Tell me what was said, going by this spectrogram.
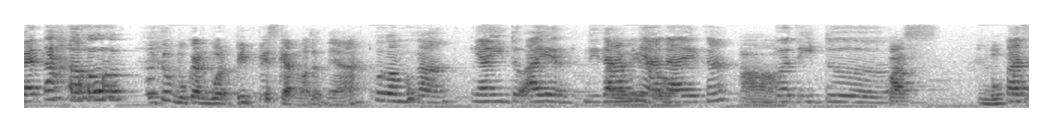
Gak tahu. itu bukan buat pipis kan maksudnya? Bukan bukan. Yang itu air. Di dalamnya ada air kan? Ah, Buat itu. pas bukan Pas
